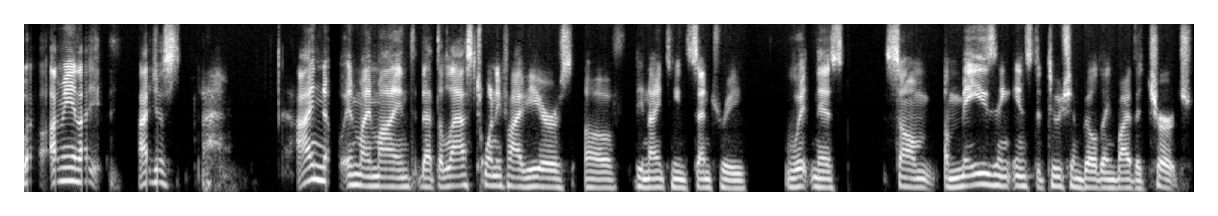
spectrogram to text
Well, I mean, I I just I know in my mind that the last 25 years of the 19th century witnessed some amazing institution building by the church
